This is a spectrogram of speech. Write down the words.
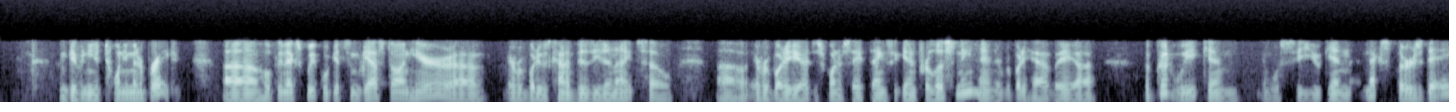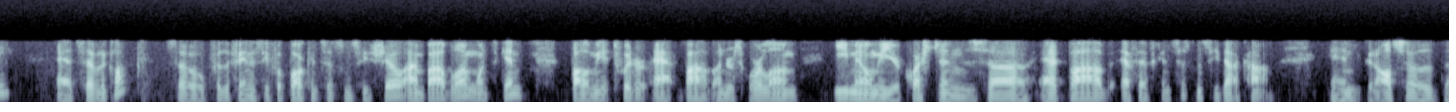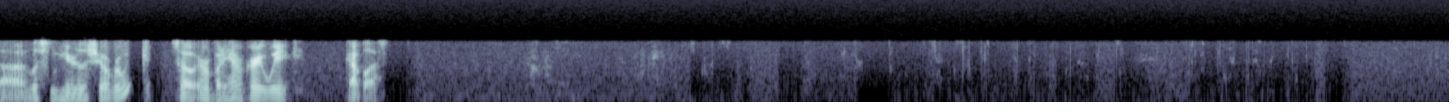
I'm giving you a 20 minute break. Uh, hopefully next week we'll get some guests on here. Uh, everybody was kind of busy tonight, so uh, everybody, I just want to say thanks again for listening, and everybody have a uh, a good week, and, and we'll see you again next Thursday at seven o'clock. So for the Fantasy Football Consistency Show, I'm Bob Lung. Once again, follow me at Twitter at Bob underscore Lung. Email me your questions uh, at bobffconsistency.com. And you can also uh, listen here to the show every week. So everybody have a great week. God bless.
